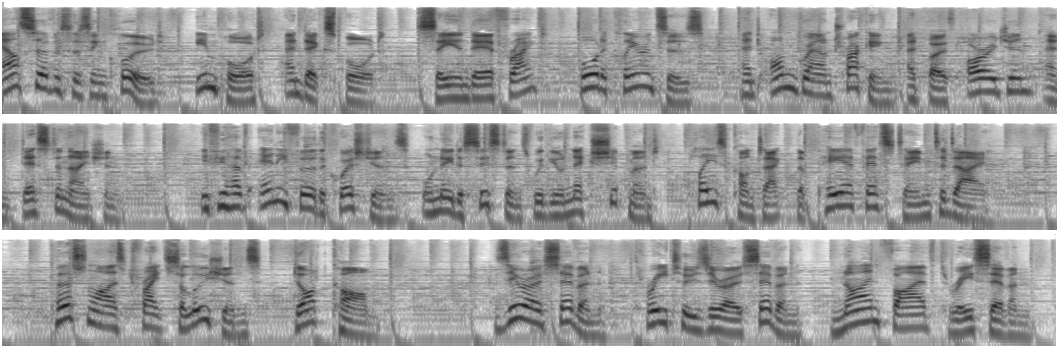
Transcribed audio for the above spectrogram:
our services include import and export, sea and air freight, border clearances, and on-ground trucking at both origin and destination. If you have any further questions or need assistance with your next shipment, please contact the PFS team today. PersonalisedFreightSolutions.com 07 3207 9537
